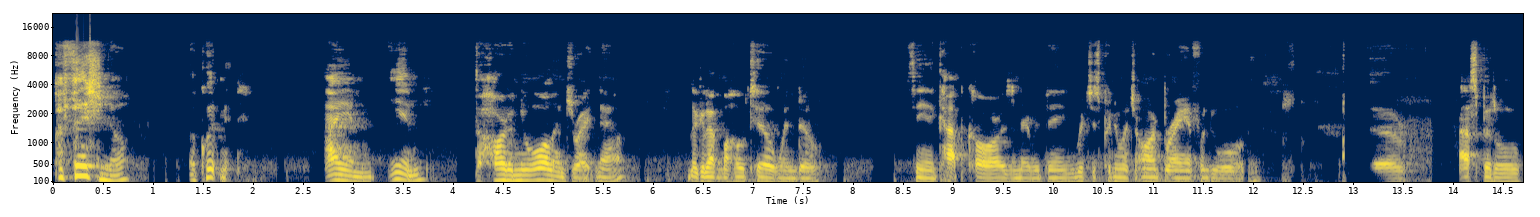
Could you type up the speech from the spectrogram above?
professional equipment. I am in the heart of New Orleans right now, looking out my hotel window, seeing cop cars and everything, which is pretty much on brand for New Orleans. Uh, hospital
